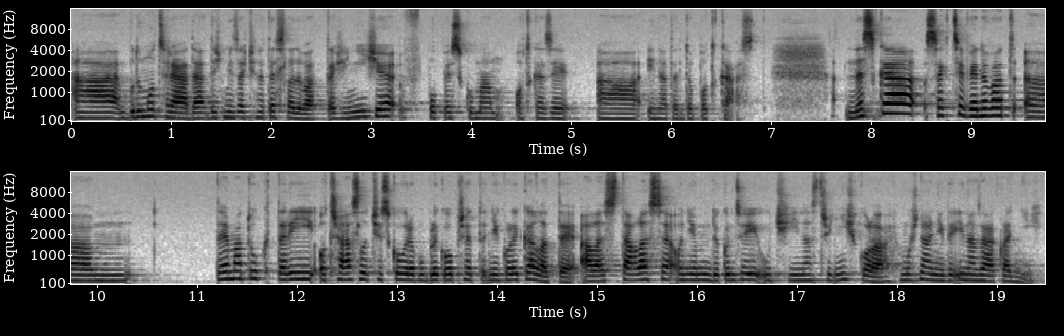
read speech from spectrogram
a budu moc ráda, když mě začnete sledovat. Takže níže v popisku mám odkazy i na tento podcast. Dneska se chci věnovat um, tématu, který otřásl Českou republikou před několika lety, ale stále se o něm dokonce i učí na středních školách, možná někdy i na základních.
